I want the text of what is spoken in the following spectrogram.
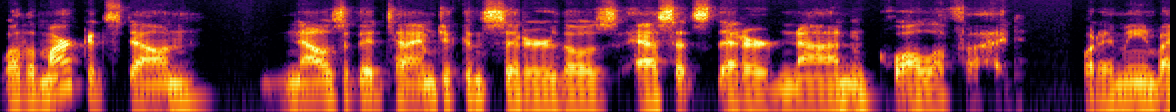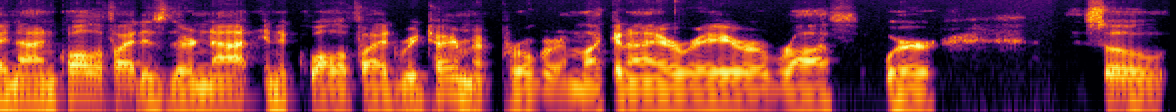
Well, the market's down. Now is a good time to consider those assets that are non-qualified. What I mean by non-qualified is they're not in a qualified retirement program like an IRA or a Roth, where so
